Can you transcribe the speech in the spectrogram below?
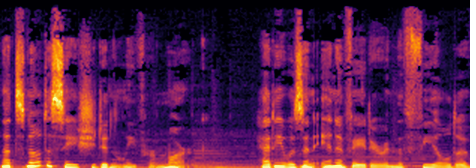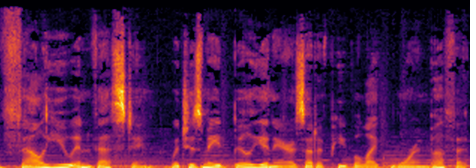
That's not to say she didn't leave her mark. Hetty was an innovator in the field of value investing, which has made billionaires out of people like Warren Buffett.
